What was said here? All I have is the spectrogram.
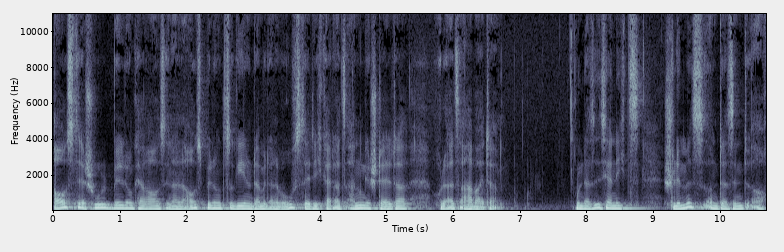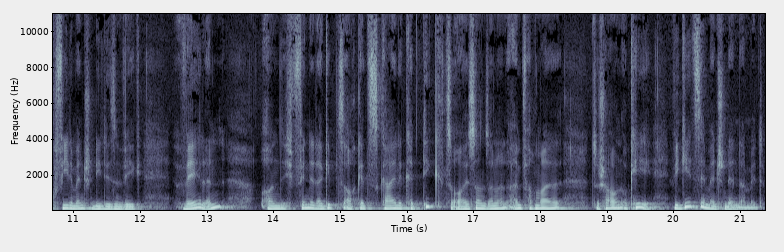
aus der Schulbildung heraus in eine Ausbildung zu gehen und damit eine Berufstätigkeit als Angestellter oder als Arbeiter. Und das ist ja nichts Schlimmes und da sind auch viele Menschen, die diesen Weg wählen. Und ich finde, da gibt es auch jetzt keine Kritik zu äußern, sondern einfach mal zu schauen, okay, wie geht es den Menschen denn damit?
